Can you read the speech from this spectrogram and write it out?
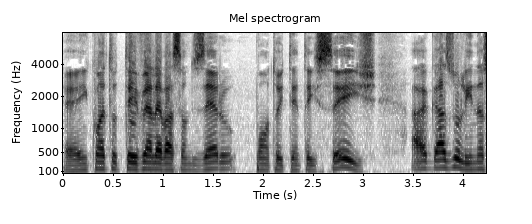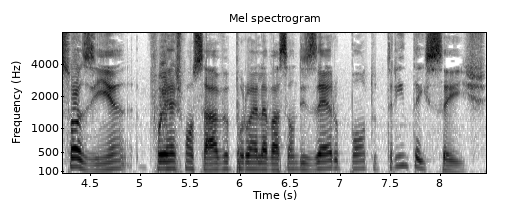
É, enquanto teve uma elevação de 0,86, a gasolina sozinha foi responsável por uma elevação de 0,36.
